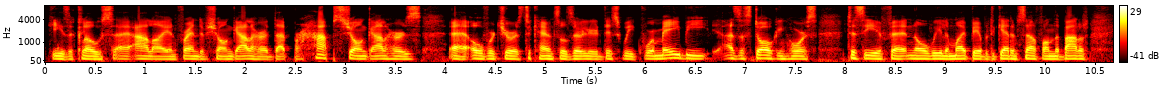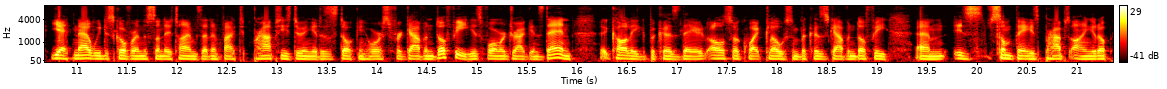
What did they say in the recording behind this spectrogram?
he's a close uh, ally and friend of Sean Gallagher, that perhaps Sean Gallagher's uh, overtures to councils earlier this week were maybe as a stalking horse to see if uh, Noel Whelan might be able to get himself on the ballot. Yet now we discover in the Sunday Times that in fact perhaps he's doing it as a stalking horse for Gavin Duffy, his former Dragons Den uh, colleague, because they're also quite close and because Gavin Duffy um, is something is perhaps eyeing it up.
